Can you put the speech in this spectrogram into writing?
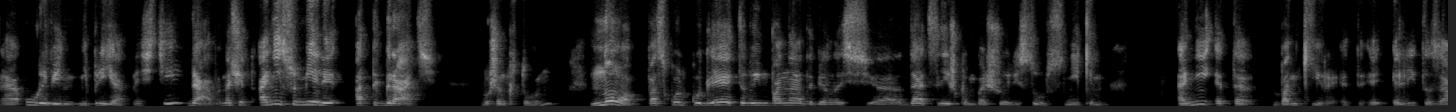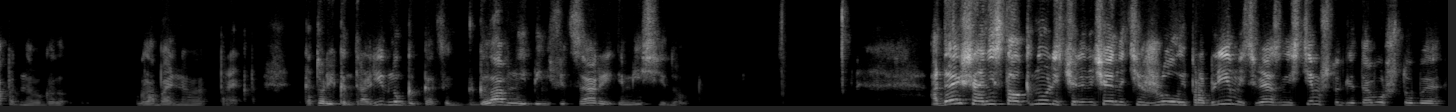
э, уровень неприятностей, да, значит, они сумели отыграть Вашингтон, но поскольку для этого им понадобилось э, дать слишком большой ресурс неким, они это банкиры, это э, элита западного глобального проекта, которые контролируют, ну, как сказать, главные бенефициары эмиссии долга. А дальше они столкнулись с чрезвычайно тяжелой проблемой, связанной с тем, что для того, чтобы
